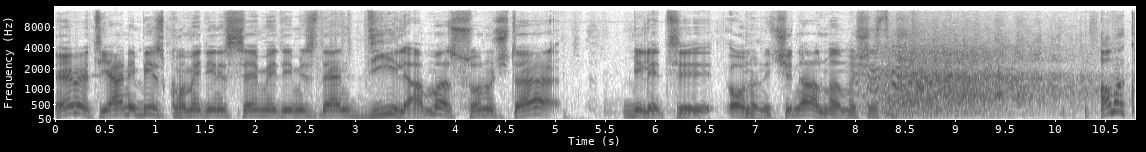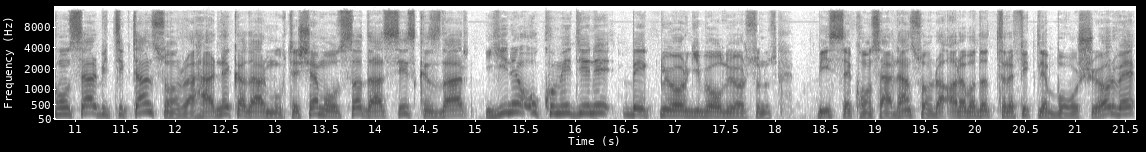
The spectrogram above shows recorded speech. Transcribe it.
Evet yani biz komedyeni sevmediğimizden değil ama sonuçta bileti onun için almamışızdır. Ama konser bittikten sonra her ne kadar muhteşem olsa da siz kızlar yine o komedyeni bekliyor gibi oluyorsunuz. Bizse konserden sonra arabada trafikle boğuşuyor ve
